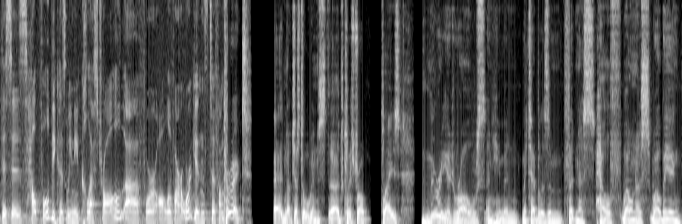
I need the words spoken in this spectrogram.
This is helpful because we need cholesterol uh, for all of our organs to function. Correct. Uh, not just organs. Uh, cholesterol plays myriad roles in human metabolism, fitness, health, wellness, well being.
